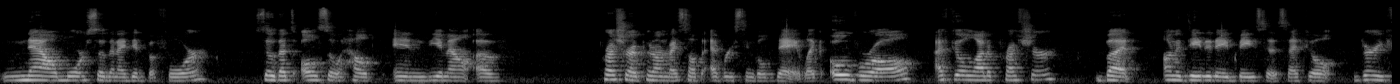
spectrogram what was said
now more so than I did before. So that's also helped in the amount of pressure I put on myself every single day. Like overall, I feel a lot of pressure, but on a day to day basis, I feel very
